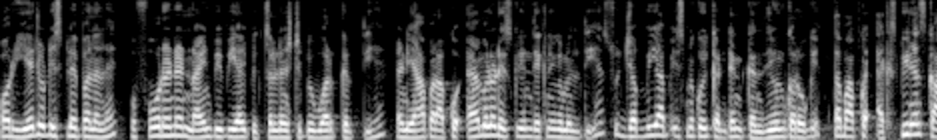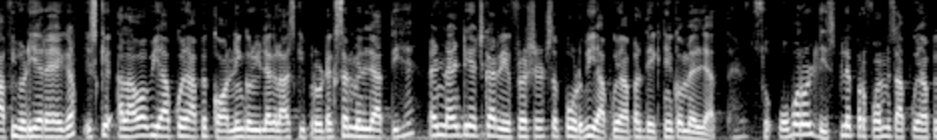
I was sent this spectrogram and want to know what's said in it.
और ये जो डिस्प्ले पैनल है, वो 409 ppi पिक्सल डेंसिटी पे वर्क करती है एंड यहाँ पर आपको एमोलेड स्क्रीन देखने को मिलती है। सो जब भी आप इसमें कोई कंटेंट कंज्यूम करोगे, तब आपका एक्सपीरियंस काफ़ी बढ़िया रहेगा। इसके अलावा भी आपको यहाँ पे कॉर्निंग गोरिल्ला ग्लास की प्रोटेक्शन मिल जाती है एंड नाइनटी एच का रिफ्रेश रेट सपोर्ट भी आपको यहाँ पर देखने को मिल जाता है। सो ओवरऑल डिस्प्ले परफॉर्मेंस आपको यहाँ पे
